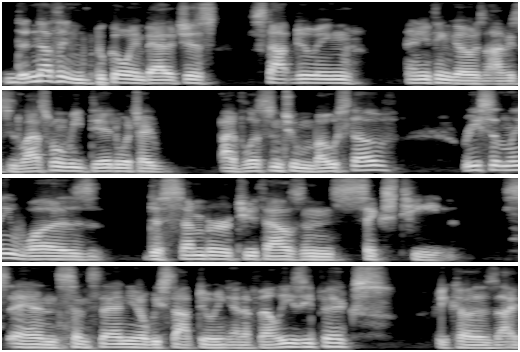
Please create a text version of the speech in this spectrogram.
Nothing going bad. It just stopped doing anything goes. Obviously, the last one we did, which I I've listened to most of recently, was December 2016. And since then, you know, we stopped doing NFL Easy Picks. because I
